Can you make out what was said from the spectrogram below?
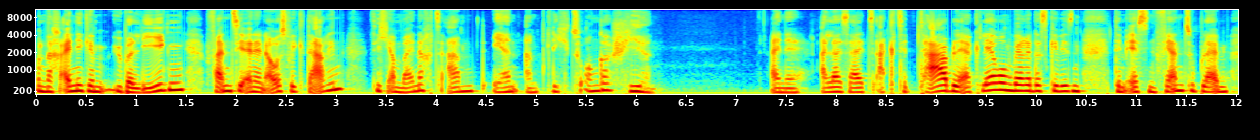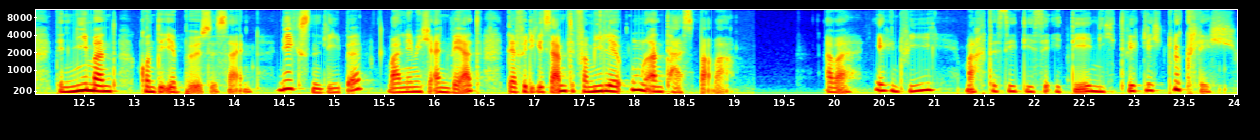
und nach einigem Überlegen fand sie einen Ausweg darin, sich am Weihnachtsabend ehrenamtlich zu engagieren. Eine allerseits akzeptable Erklärung wäre das gewesen, dem Essen fernzubleiben, denn niemand konnte ihr böse sein. Nächstenliebe war nämlich ein Wert, der für die gesamte Familie unantastbar war. Aber irgendwie machte sie diese Idee nicht wirklich glücklich.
